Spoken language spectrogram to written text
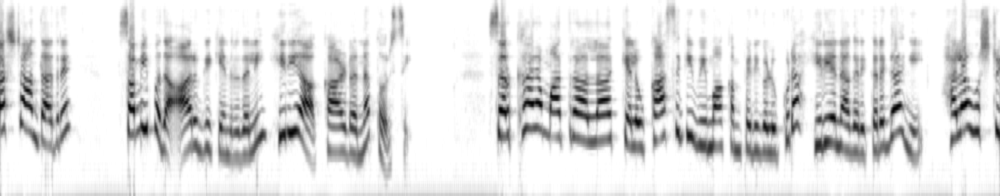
ಕಷ್ಟ ಅಂತಾದ್ರೆ ಸಮೀಪದ ಆರೋಗ್ಯ ಕೇಂದ್ರದಲ್ಲಿ ಹಿರಿಯ ಕಾರ್ಡ್ ಅನ್ನು ತೋರಿಸಿ. ಸರ್ಕಾರ ಮಾತ್ರ ಅಲ್ಲ, ಕೆಲವು ಖಾಸಗಿ ವಿಮಾ ಕಂಪನಿಗಳು ಕೂಡ ಹಿರಿಯ ನಾಗರಿಕರಿಗಾಗಿ ಹಲವಷ್ಟು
